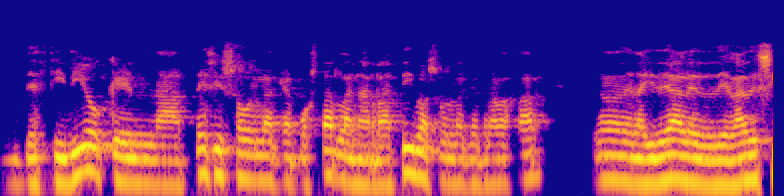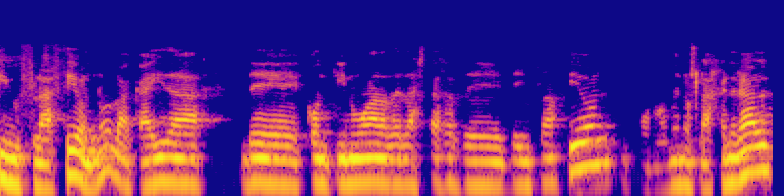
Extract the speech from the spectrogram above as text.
decidió que la tesis sobre la que apostar, la narrativa sobre la que trabajar, de la idea de la desinflación, ¿no? La caída de continuada de las tasas de, de inflación, por lo menos la general,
